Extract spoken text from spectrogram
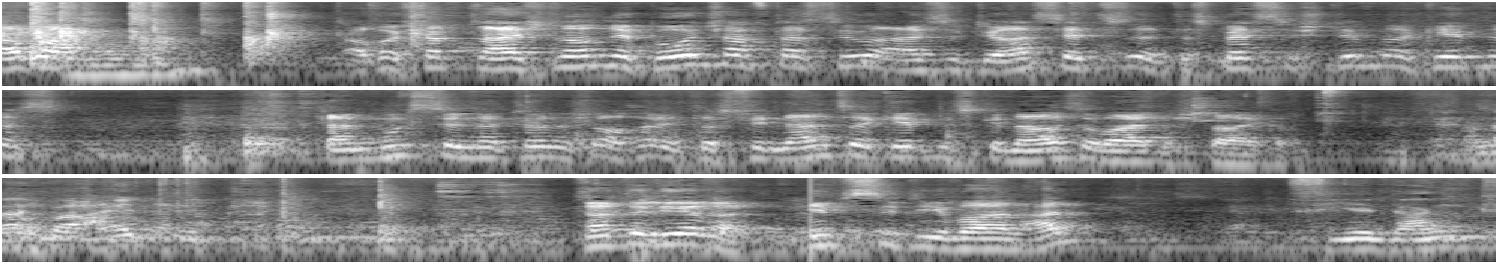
Aber, aber ich habe gleich noch eine Botschaft dazu. Also du hast jetzt das beste Stimmergebnis dann musst du natürlich auch das Finanzergebnis genauso weiter steigern. Gratuliere. Nimmst du die Wahl an? vielen Dank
